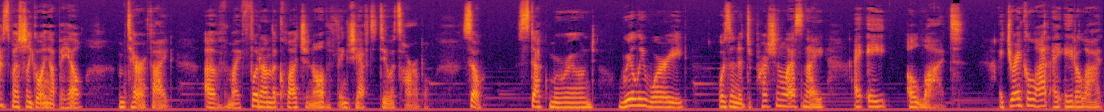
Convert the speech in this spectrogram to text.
Especially going up a hill. I'm terrified of my foot on the clutch and all the things you have to do. It's horrible. So, stuck marooned, really worried, was in a depression last night. I ate a lot. I drank a lot. I ate a lot.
